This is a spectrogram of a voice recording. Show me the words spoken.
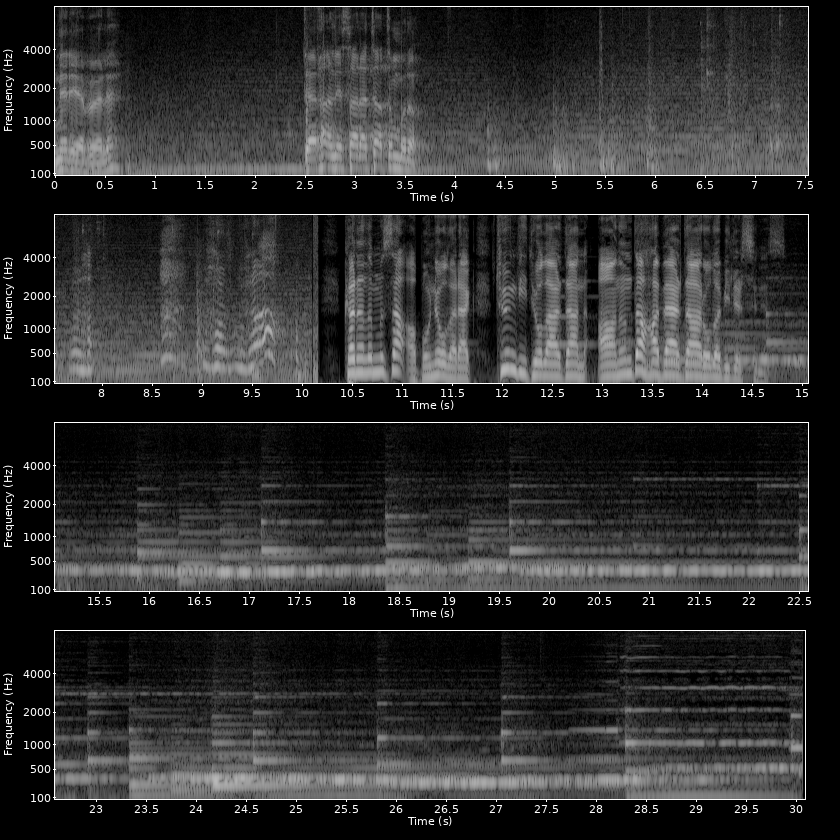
Nereye böyle? Derhal nesarete atın bunu. Kanalımıza abone olarak tüm videolardan anında haberdar olabilirsiniz.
